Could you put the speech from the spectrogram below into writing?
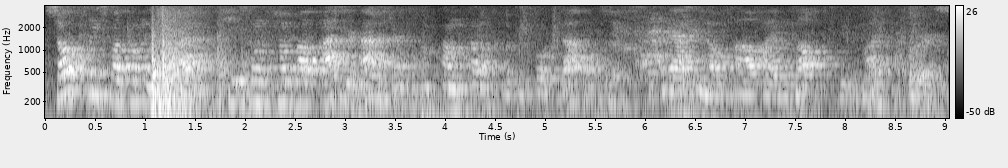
So please welcome Elizabeth. She's going to talk about password management. I'm kind of looking forward to that also. Yeah, you know, how I love to do my passwords,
